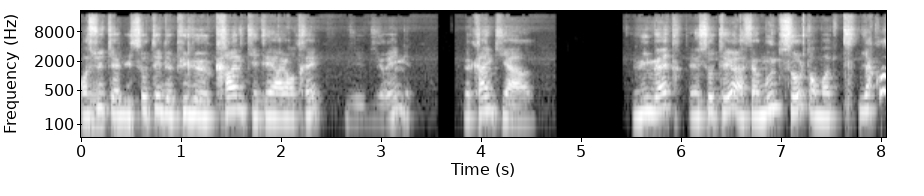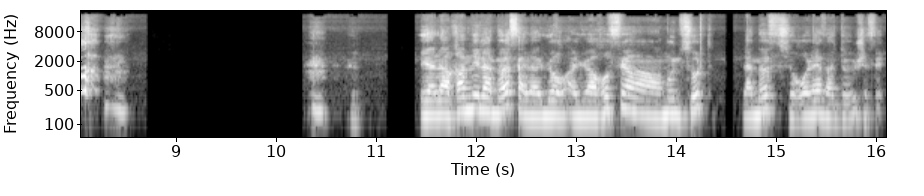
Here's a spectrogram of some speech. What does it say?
Ensuite, elle est sautée depuis le crâne qui était à l'entrée du, ring. Le crâne qui a 8 mètres. Elle est sautée, elle a fait un moonsault en mode Y'a quoi? Et elle a ramené la meuf, elle, a- a- elle lui a refait un moonsault. La meuf se relève à deux. J'ai fait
